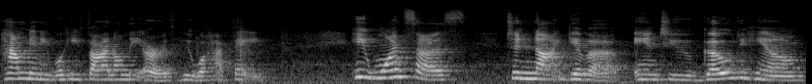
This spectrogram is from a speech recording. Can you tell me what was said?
how many will he find on the earth who will have faith? He wants us to not give up and to go to him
